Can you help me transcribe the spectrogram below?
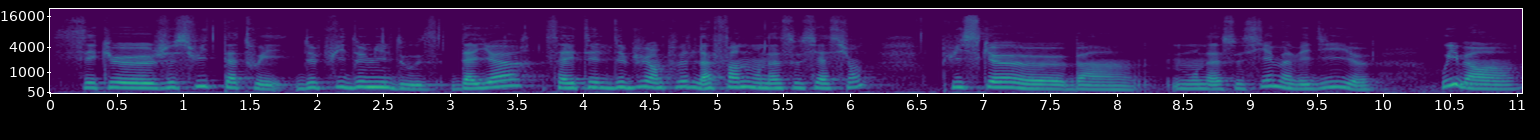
c'est que je suis tatouée depuis 2012. D'ailleurs, ça a été le début un peu de la fin de mon association, puisque euh, ben, mon associé m'avait dit euh, Oui, ben,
